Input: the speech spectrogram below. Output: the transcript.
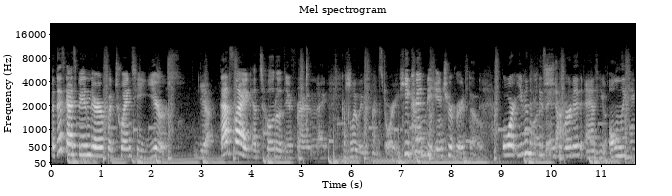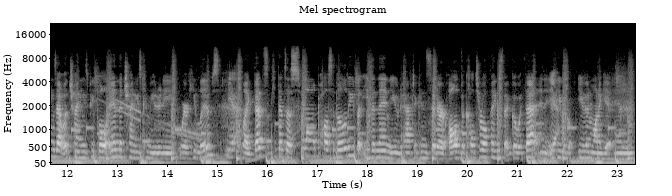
but this guy's been there for 20 years. Yeah. That's like a total different. Like, Completely different story. he could be introvert though. Or even if Or he's shy. introverted and he only hangs out with Chinese people in the Chinese community where he lives, Yeah. like that's that's a small possibility. But even then, you'd have to consider all of the cultural things that go with that, and if Yeah. you would even want to get in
